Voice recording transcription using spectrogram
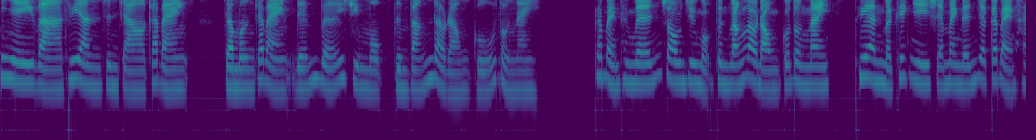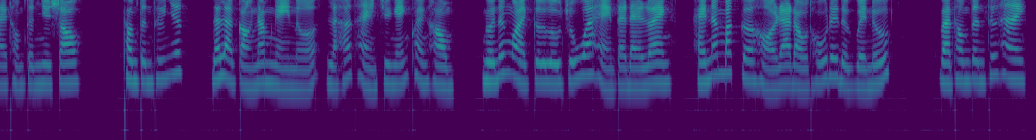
Thi Nhi và Thúy Anh xin chào các bạn. Chào mừng các bạn đến với chuyên mục tin vắn lao động của tuần này. Các bạn thân mến, trong chuyên mục tin vắn lao động của tuần này, Thúy Anh và Khiết Nhi sẽ mang đến cho các bạn hai thông tin như sau. Thông tin thứ nhất, đó là còn 5 ngày nữa là hết hạn chuyên án khoan hồng. Người nước ngoài cư lưu trú quá hạn tại Đài Loan, hãy nắm bắt cơ hội ra đầu thú để được về nước. Và thông tin thứ hai,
